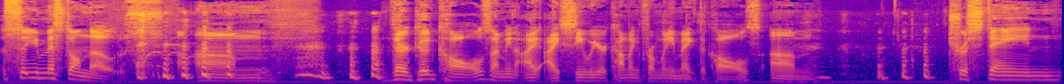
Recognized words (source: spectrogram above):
So you missed on those. um, they're good calls. I mean, I, I see where you're coming from when you make the calls. Um, Trystane,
